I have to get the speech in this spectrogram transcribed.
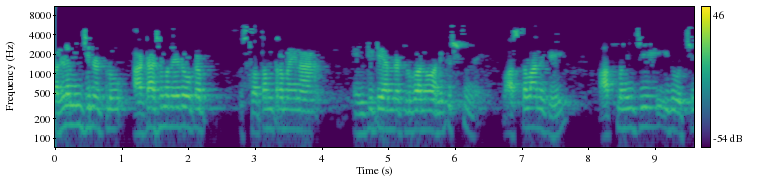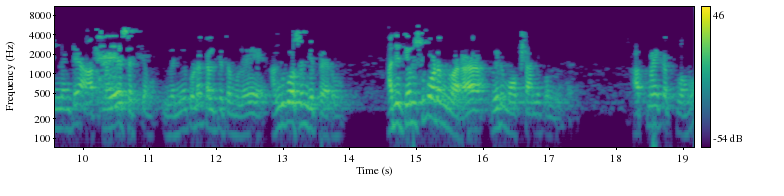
పరిణమించినట్లు ఆకాశం అనేది ఒక స్వతంత్రమైన ఎంటిటీ అన్నట్లుగానో అనిపిస్తుంది. వాస్తవానికి ఆత్మ నుంచి ఇది వచ్చిందంటే ఆత్మయే సత్యము. ఇవన్నీ కూడా కల్పితములే. అందుకోసం చెప్పారు. అది తెలుసుకోవడం ద్వారా వీడు మోక్షాన్ని పొందుతాడు ఆత్మైకత్వము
